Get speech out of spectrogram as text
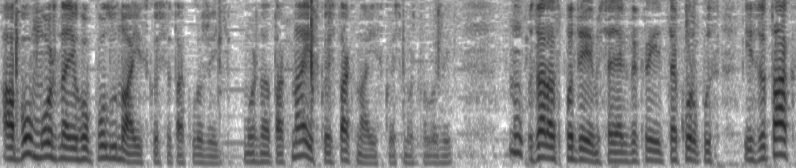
Або можна його полунаїскось отак ложити. Можна так наїскось, так наїскось можна ложити. Ну, зараз подивимося, як закриється корпус із отак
